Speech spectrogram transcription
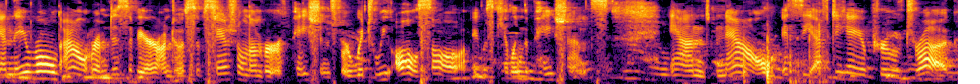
and they rolled out remdesivir onto a substantial number of patients for which we all saw it was killing the patients. And now it's the FDA approved drug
